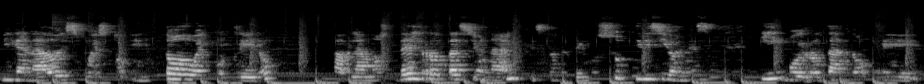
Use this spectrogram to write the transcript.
mi ganado dispuesto en todo el potrero. Hablamos del rotacional, que es donde tengo subdivisiones y voy rotando eh,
